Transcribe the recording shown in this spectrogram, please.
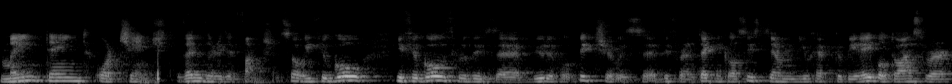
maintained or changed. Then there is a function. So if you go if you go through this uh, beautiful picture with different technical system you have to be able to answer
